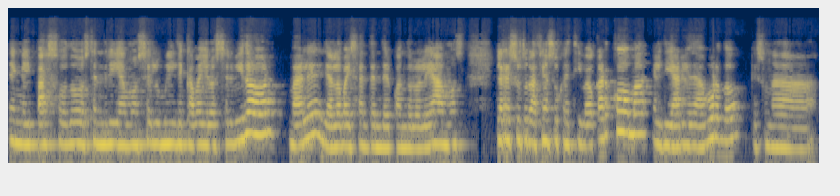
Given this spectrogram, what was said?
en el paso 2 tendríamos el humilde caballero servidor, ¿vale? Ya lo vais a entender cuando lo leamos. La reestructuración subjetiva o carcoma, el diario de a bordo, que es una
